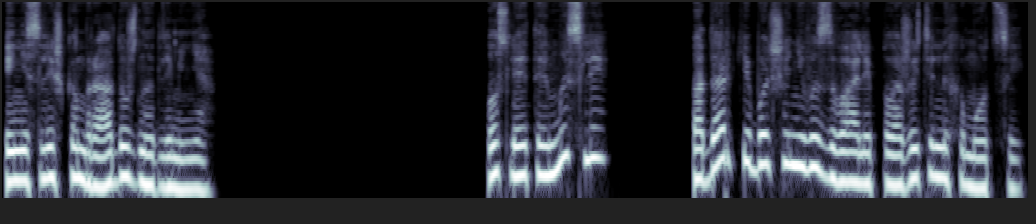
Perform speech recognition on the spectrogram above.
и не слишком радужно для меня. После этой мысли подарки больше не вызывали положительных эмоций.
